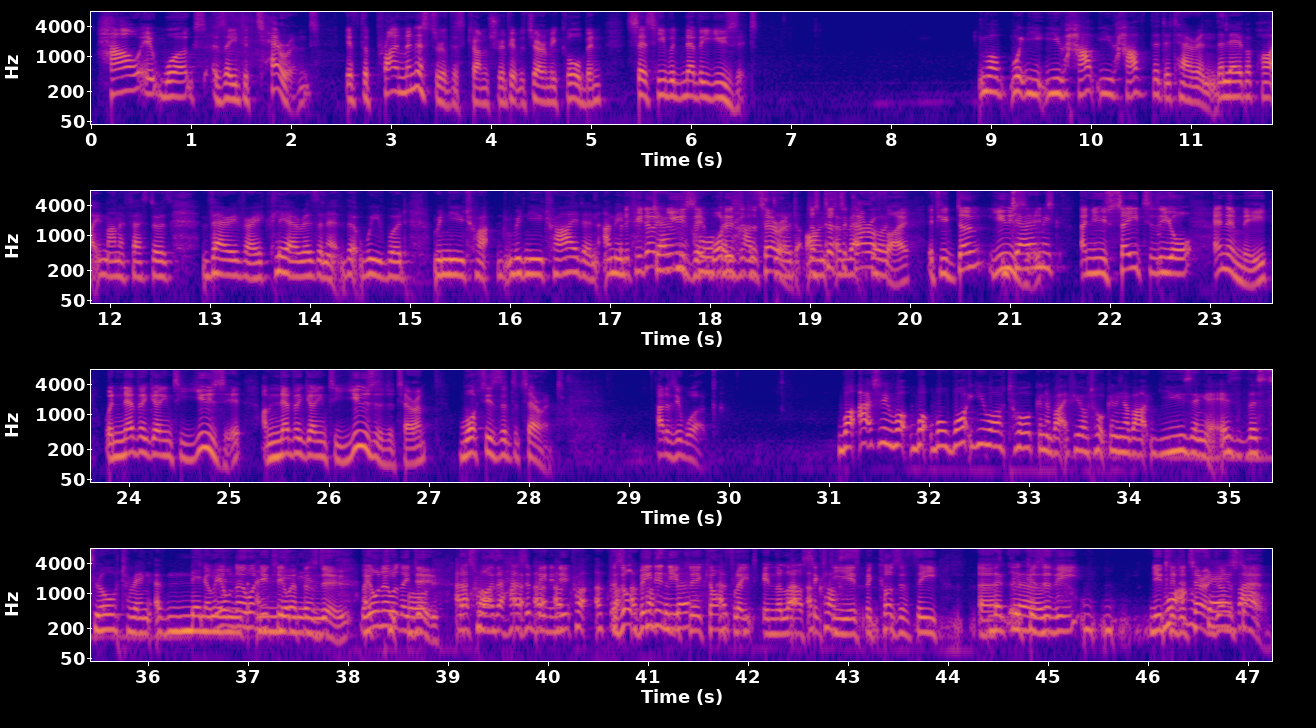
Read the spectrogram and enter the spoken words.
how it works as a deterrent if the Prime Minister of this country, if it was Jeremy Corbyn, says he would never use it? Well, what you, you have you have the deterrent. The Labour Party manifesto is very, very clear, isn't it, that we would renew tri- renew Trident. I mean, but if you don't Jeremy use it, what is the deterrent? Just, just to record- clarify, if you don't use Jeremy- it and you say to your enemy, "We're never going to use it. I'm never going to use the deterrent," what is the deterrent? How does it work? Well, actually, what, what, well, what you are talking about, if you're talking about using it, is the slaughtering of millions. Yeah, we all know what nuclear weapons do. We all know what they do. That's why there hasn't a- been a nu- there's not been a across nuclear conflict in the last 60 years because of the uh, the because of the nuclear deterrent. Do you understand?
